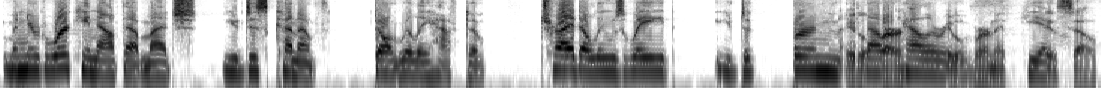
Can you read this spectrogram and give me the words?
when you're working out that much, you just kind of don't really have to try to lose weight. You just burn it'll enough burn. calories. It'll burn it Yeah. itself.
